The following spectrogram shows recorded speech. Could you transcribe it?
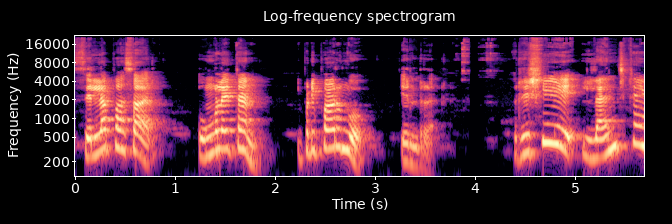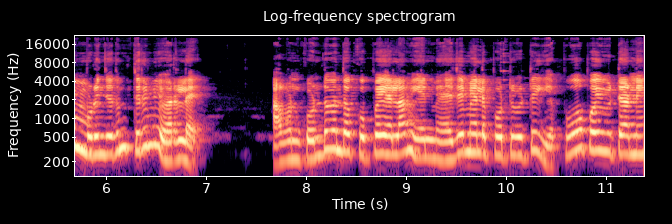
செல்லப்பா சார் உங்களைத்தான் இப்படி பாருங்கோ என்றார். ரிஷி லஞ்ச் டைம் முடிஞ்சதும் திரும்பி வரல. அவன் கொண்டு வந்த குப்பையெல்லாம் என் மேஜை மேலே போட்டுவிட்டு எப்போவோ போய்விட்டானே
